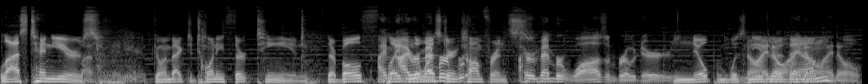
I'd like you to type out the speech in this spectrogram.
Last 10 years. Last 10 years. Going back to 2013. They're both I- played I in the remember Western Br- Conference. I remember Waz and Brodeurs. Nope, was No, I neither know, of them. I know, I know.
